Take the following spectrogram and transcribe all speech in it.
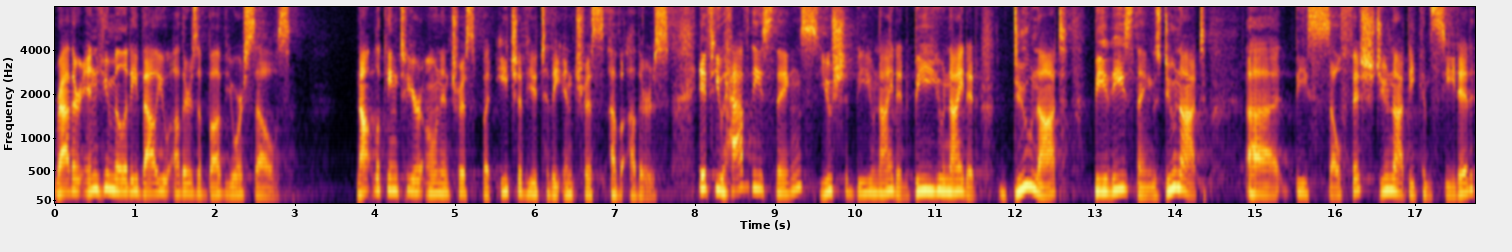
Rather, in humility, value others above yourselves not looking to your own interests, but each of you to the interests of others. If you have these things, you should be united. Be united. Do not be these things. Do not uh, be selfish. Do not be conceited.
